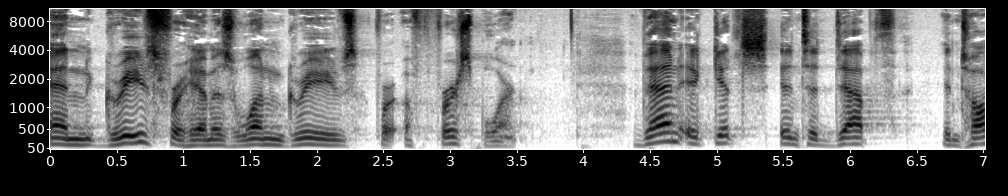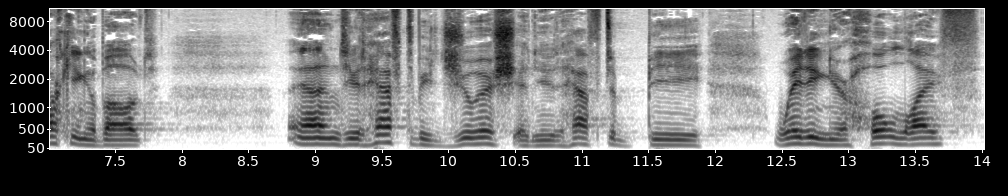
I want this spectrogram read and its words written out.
and grieves for him as one grieves for a firstborn. Then it gets into depth in talking about, and you'd have to be Jewish and you'd have to be waiting your whole life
